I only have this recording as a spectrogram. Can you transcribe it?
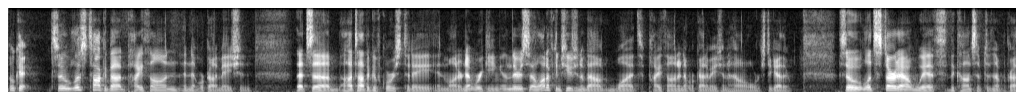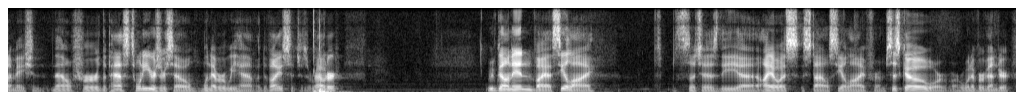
Okay, so let's talk about Python and network automation. That's a, a, hot topic, of course, today in modern networking, and there's a lot of confusion about what Python and network automation and how it all works together. So let's start out with the concept of network automation. Now, for the past 20 years or so, whenever we have a device such as a router, we've gone in via CLI such as the uh, IOS style CLI from Cisco or, or whatever vendor,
